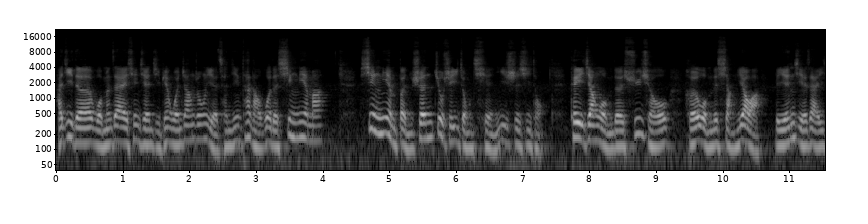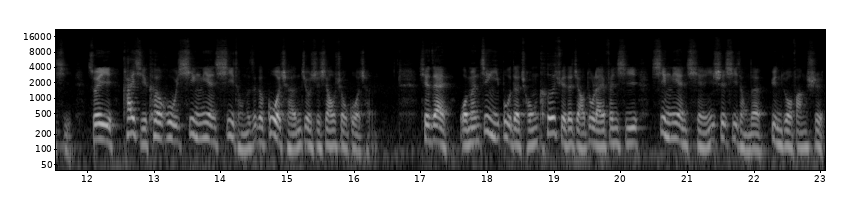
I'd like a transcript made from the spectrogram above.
还记得我们在先前几篇文章中也曾经探讨过的信念吗？信念本身就是一种潜意识系统，可以将我们的需求和我们的想要啊连接在一起。所以，开启客户信念系统的这个过程就是销售过程。现在，我们进一步的从科学的角度来分析信念潜意识系统的运作方式。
